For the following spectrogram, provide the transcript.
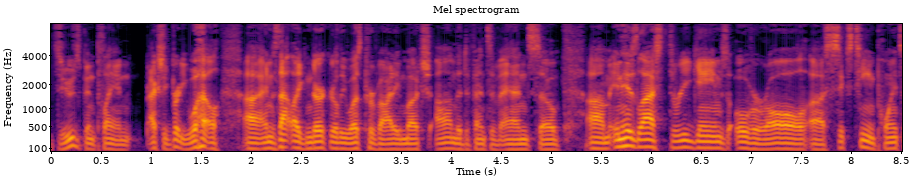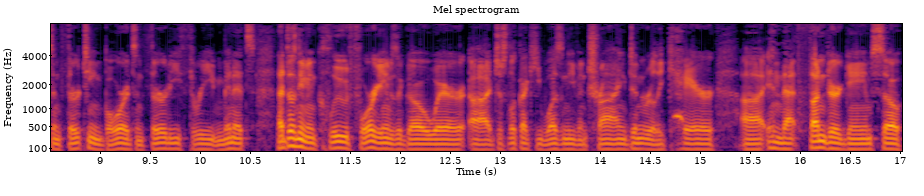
dude's been playing actually pretty well, uh, and it's not like Nurk really was providing much on the defensive end. So um, in his last three games overall, uh, 16 points and 13 boards in 33 minutes. That doesn't even include four games ago where uh, it just looked like he wasn't even trying, didn't really care uh, in that Thunder game. So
